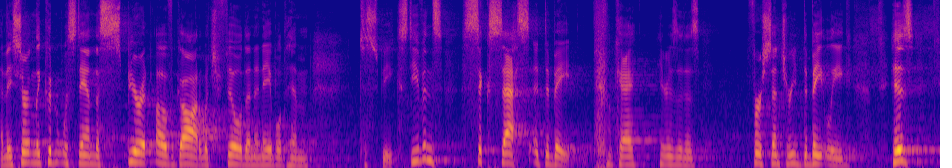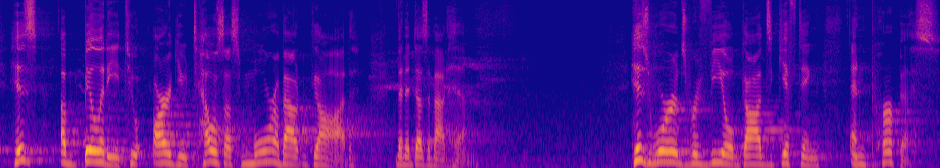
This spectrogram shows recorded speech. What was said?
And they certainly couldn't withstand the Spirit of God, which filled and enabled him to speak. Stephen's success at debate, okay, here's it as first century debate league. His, his ability to argue tells us more about God than it does about him. His words reveal God's gifting and purpose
